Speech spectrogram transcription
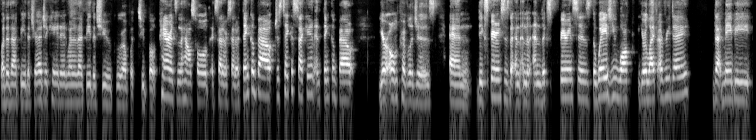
whether that be that you're educated, whether that be that you grew up with two both parents in the household, et cetera, et cetera. Think about, just take a second and think about your own privileges and the experiences that, and, and, and the experiences, the ways you walk your life every day that maybe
